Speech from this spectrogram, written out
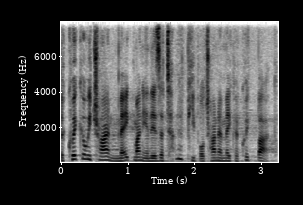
The quicker we try and make money, and there's a ton of people trying to make a quick buck.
